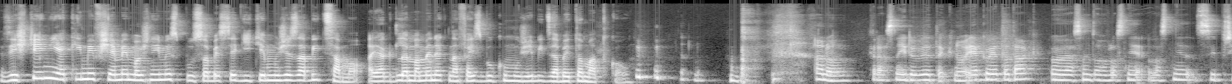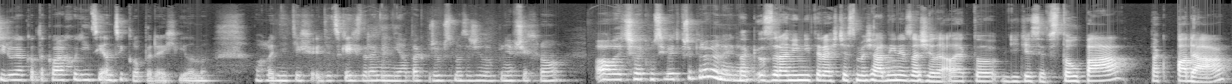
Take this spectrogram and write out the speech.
Zjištění, jakými všemi možnými způsoby se dítě může zabít samo a jak dle maminek na Facebooku může být zabito matkou. Ano, krásný dovětek. No, jako je to tak? Já jsem toho vlastně, vlastně si přijdu jako taková chodící encyklopedie chvílema ohledně těch dětských zranění a tak, protože už jsme zažili úplně všechno. Ale člověk musí být připravený, no. Tak zranění teda ještě jsme žádný nezažili, ale jak to dítě si vstoupá, tak padá.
